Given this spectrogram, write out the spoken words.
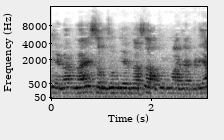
येणार नाही समजून घेत असं अजून माझ्याकडे या.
